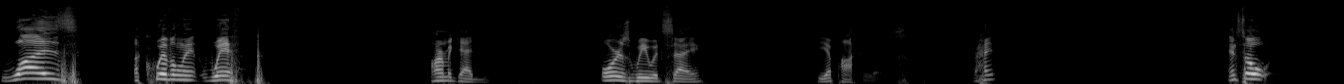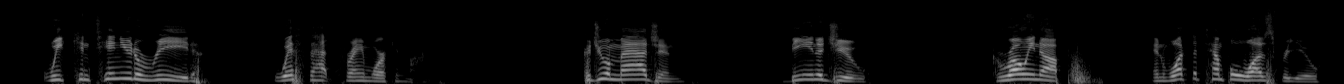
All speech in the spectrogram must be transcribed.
was equivalent with Armageddon, or as we would say, the apocalypse, right? And so we continue to read with that framework in mind. Could you imagine being a Jew, growing up, and what the temple was for you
